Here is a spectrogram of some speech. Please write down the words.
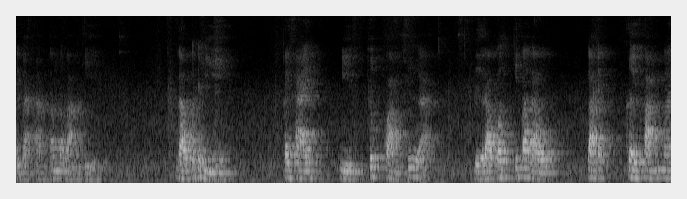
ฏิบัติธรรมต้องระวังบางที เราก็จะมีคล้ายๆมีชุดความเชื่อ หรือเราก็คิดว่าเราเราจะเคยฟังมา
